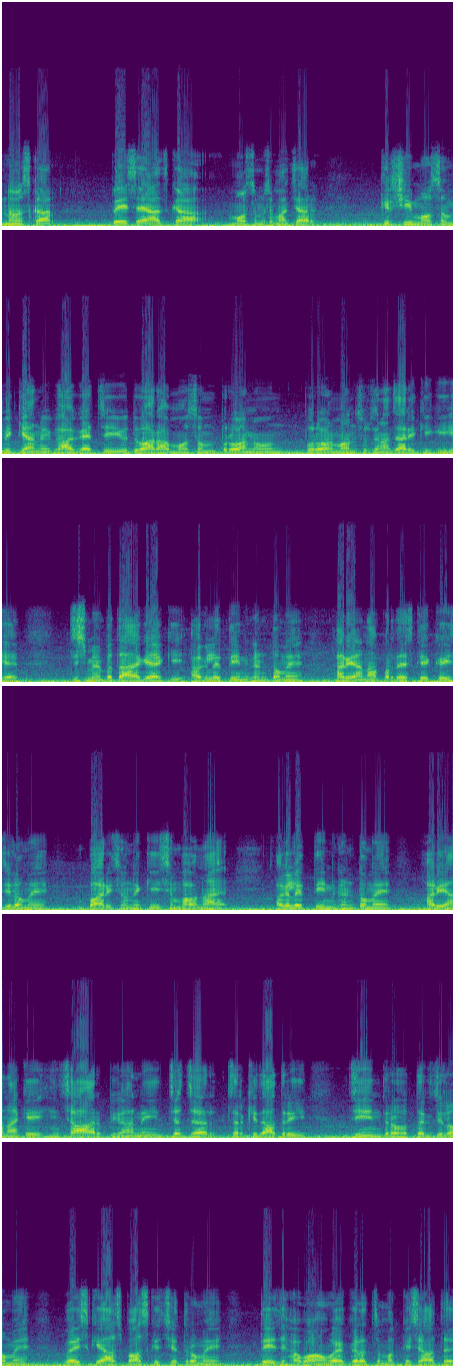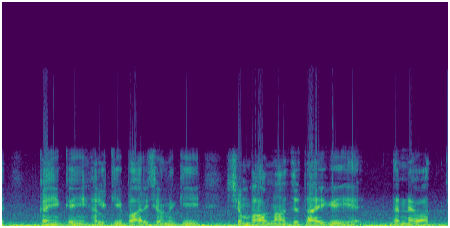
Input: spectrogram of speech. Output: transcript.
नमस्कार। पेश है आज का मौसम समाचार। कृषि मौसम विज्ञान विभाग एच द्वारा मौसम पूर्वानुमान पूर्वानुमान सूचना जारी की गई है, जिसमें बताया गया है कि अगले तीन घंटों में हरियाणा प्रदेश के कई जिलों में बारिश होने की संभावना है। अगले तीन घंटों में हरियाणा के हिसार, भिवानी जज्जर चरखी दादरी जींद, रोहतक जिलों में व इसके आसपास के क्षेत्रों में तेज हवाओं व गरज चमक के साथ कहीं कहीं हल्की बारिश होने की संभावना जताई गई है। धन्यवाद।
